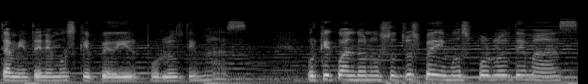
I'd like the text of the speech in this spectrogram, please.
también tenemos que pedir por los demás. Porque cuando nosotros pedimos por los demás,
